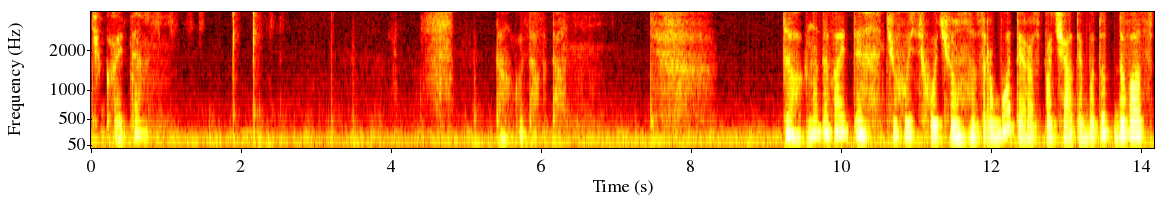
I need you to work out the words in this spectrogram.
Чекайте. Так, отак, так. Так, ну давайте чогось хочу з роботи розпочати, бо тут до вас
